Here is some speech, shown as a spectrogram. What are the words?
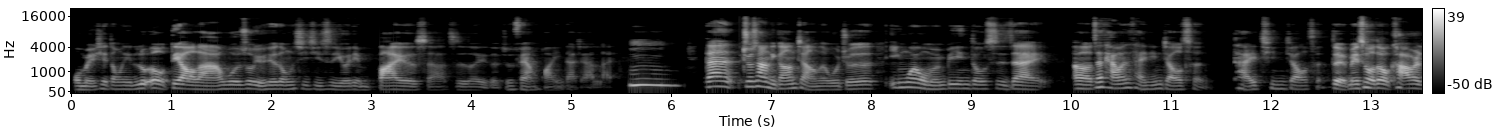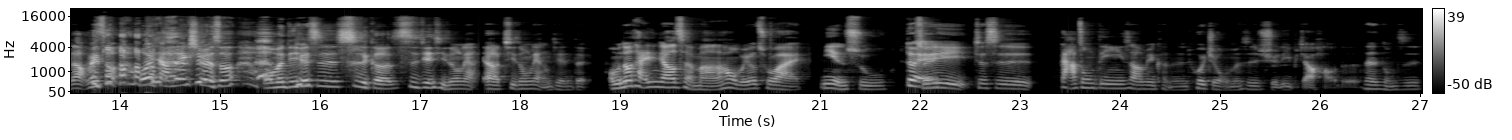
我们有些东西漏掉啦，或者说有些东西其实。有点 bias 啊之类的，就是非常欢迎大家来。嗯，但就像你刚刚讲的，我觉得，因为我们毕竟都是在呃，在台湾是台清交成，台青教程，对，没错，我都有 cover 到，没错。我也想 make sure 说，我们的确是四个四间其中两呃其中两间，对，我们都台青教程嘛，然后我们又出来念书，对，所以就是大众定义上面可能会觉得我们是学历比较好的，但总之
